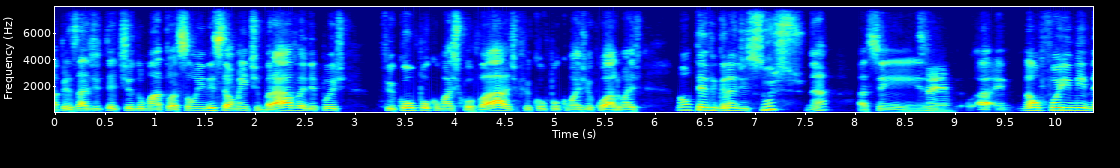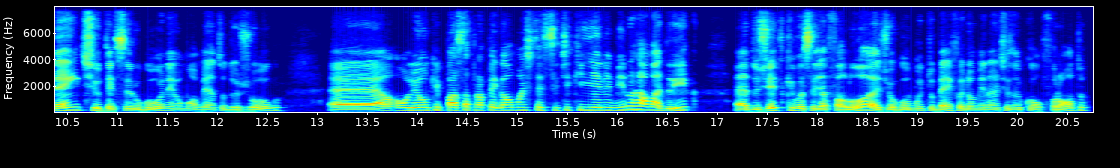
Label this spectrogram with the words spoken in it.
apesar de ter tido uma atuação inicialmente brava e depois ficou um pouco mais covarde, ficou um pouco mais recuado, mas não teve grandes sustos, né? Assim, não foi iminente o terceiro gol em nenhum momento do jogo. É um Leão que passa para pegar o Manchester City que elimina o Real Madrid. É, do jeito que você já falou, jogou muito bem, foi dominante no confronto.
